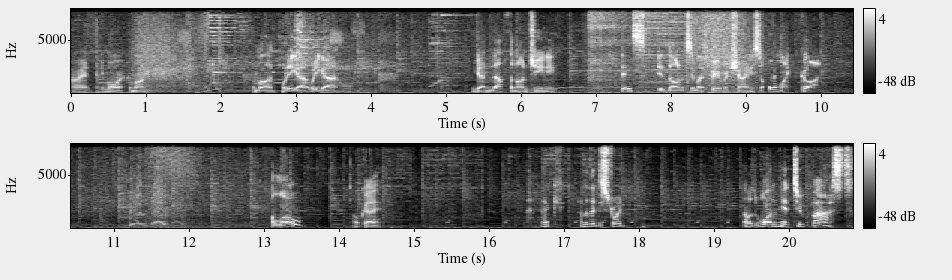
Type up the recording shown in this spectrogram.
Alright, any more? Come on. Come on. What do you got? What do you got? You got nothing on Genie. This is honestly my favorite shiny. So, oh my god. Hello? Okay. The heck? How did they destroy? That was one hit too fast.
